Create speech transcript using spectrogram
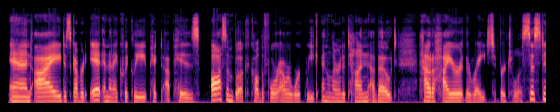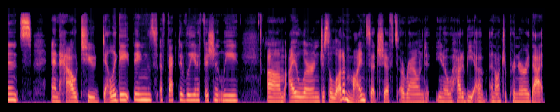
And I discovered it, and then I quickly picked up his awesome book called The Four Hour Work Week and learned a ton about how to hire the right virtual assistants and how to delegate things effectively and efficiently. Um, I learned just a lot of mindset shifts around, you know, how to be a, an entrepreneur that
